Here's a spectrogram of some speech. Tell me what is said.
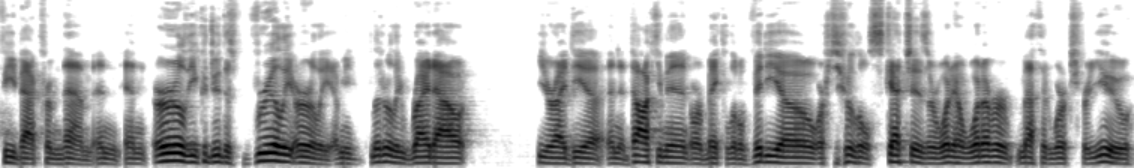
feedback from them. And and early you could do this really early. I mean, literally write out your idea in a document or make a little video or do little sketches or whatever, whatever method works for you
